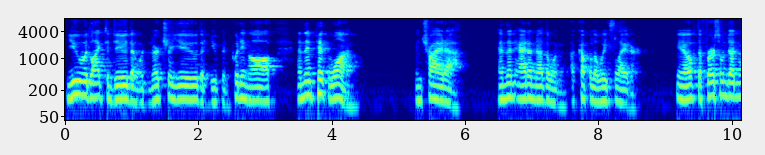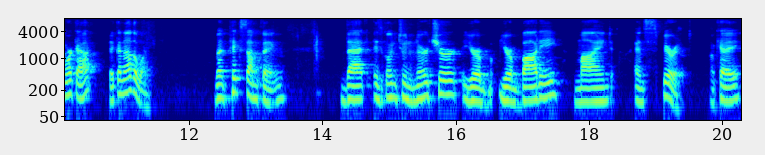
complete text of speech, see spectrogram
you would like to do that would nurture you that you've been putting off and then pick one and try it out. And then add another one a couple of weeks later. You know, if the first one doesn't work out, pick another one. But pick something that is going to nurture your your body, mind, and spirit. Okay.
